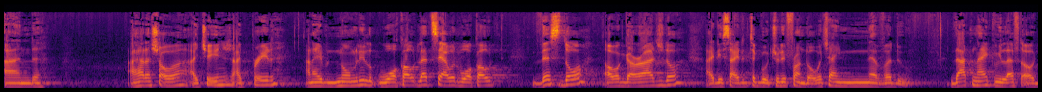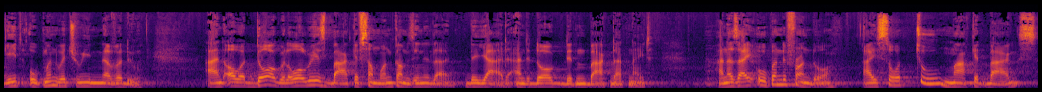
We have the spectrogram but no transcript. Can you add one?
And I had a shower, I changed, I prayed, and I normally walk out. Let's say I would walk out this door, our garage door, I decided to go through the front door, which I never do. That night we left our gate open, which we never do. And our dog will always bark if someone comes in the yard, and the dog didn't bark that night. And as I opened the front door, I saw two market bags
